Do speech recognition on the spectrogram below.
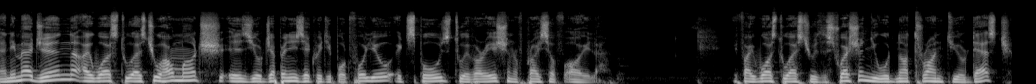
And imagine I was to ask you how much is your Japanese equity portfolio exposed to a variation of price of oil? If I was to ask you this question, you would not run to your desk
